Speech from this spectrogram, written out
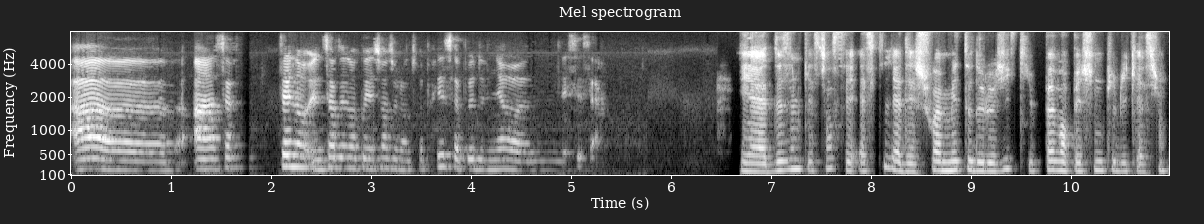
à, un certain, une certaine reconnaissance de l'entreprise, ça peut devenir nécessaire. Et la deuxième question, c'est est-ce qu'il y a des choix méthodologiques qui peuvent empêcher une publication?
